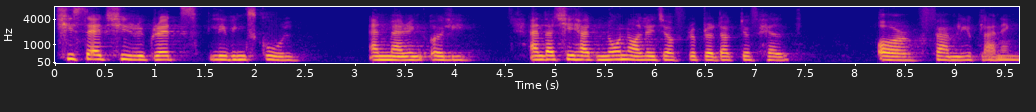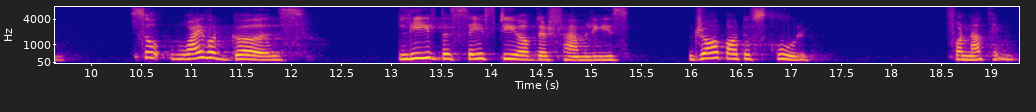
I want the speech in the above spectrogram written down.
She said she regrets leaving school and marrying early, and that she had no knowledge of reproductive health or family planning. So, why would girls leave the safety of their families, drop out of school for nothing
